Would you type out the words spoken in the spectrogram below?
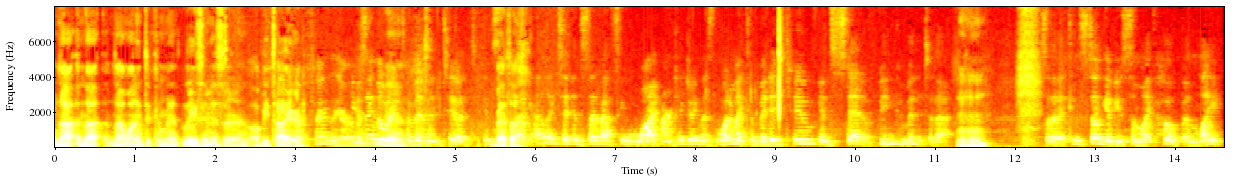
not not not wanting to commit, laziness, or I'll be tired. Failure. Using the word Yeah. commitment too. It's, it's Better. like I like to instead of asking why aren't I doing this, what am I committed to instead of being committed to that, hmm so that it can still give you some like hope and light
